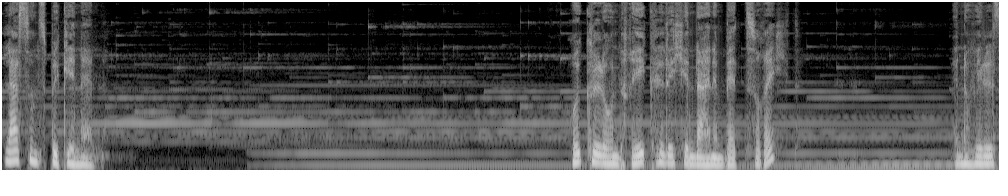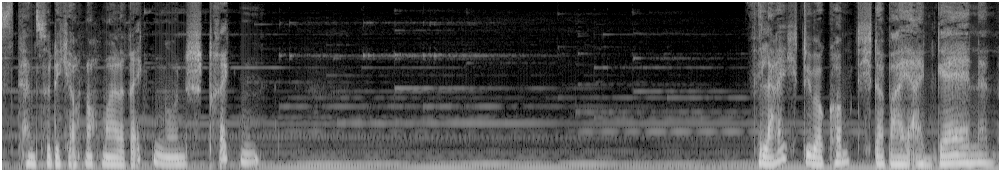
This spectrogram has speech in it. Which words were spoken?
Lass uns beginnen. Rückel und rekel dich in deinem Bett zurecht. Wenn du willst, kannst du dich auch noch mal recken und strecken. Vielleicht überkommt dich dabei ein Gähnen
